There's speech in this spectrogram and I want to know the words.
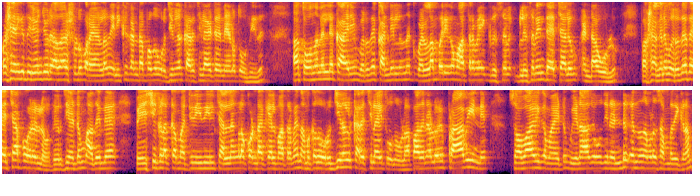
പക്ഷേ എനിക്ക് തിരുവഞ്ചൂർ രാധാകൃഷ്ണനോട് പറയാനുള്ളത് എനിക്ക് കണ്ടപ്പോൾ അത് ഒറിജിനൽ കരച്ചിലായിട്ട് തന്നെയാണ് തോന്നിയത്. ആ തോന്നലിന്റെ കാര്യം വെറുതെ കണ്ണിൽ നിന്ന് വെള്ളം വരിക മാത്രമേ ഗ്ലിസൽ ഗ്ലിസറിൻ തേച്ചാലും ഉണ്ടാവുകയുള്ളൂ പക്ഷേ അങ്ങനെ വെറുതെ തേച്ചാൽ പോരല്ലോ. തീർച്ചയായിട്ടും അതിന്റെ പേശികളൊക്കെ മറ്റു രീതിയിൽ ചലനങ്ങളൊക്കെ ഉണ്ടാക്കിയാൽ മാത്രമേ നമുക്കത് ഒറിജിനൽ കരച്ചിലായി തോന്നുള്ളൂ. അപ്പോൾ അതിനുള്ള ഒരു പ്രാവീണ്യം സ്വാഭാവികമായിട്ടും വീണാ ജോർജിനുണ്ട് എന്ന് നമ്മൾ സമ്മതിക്കണം.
